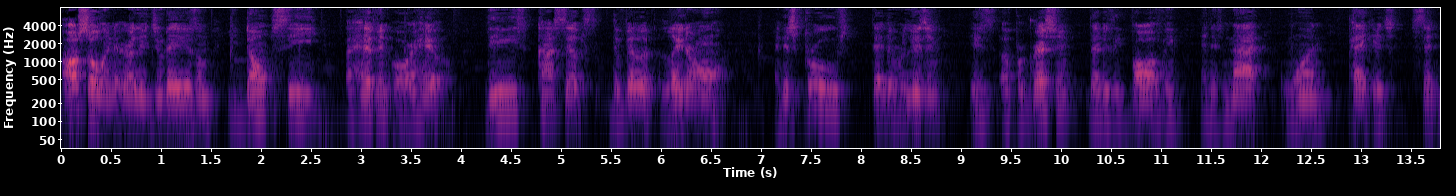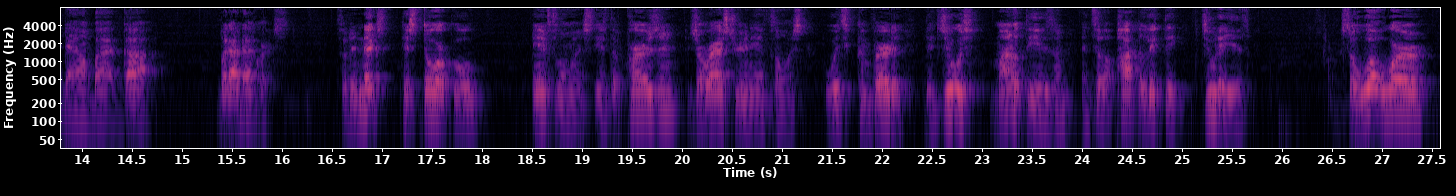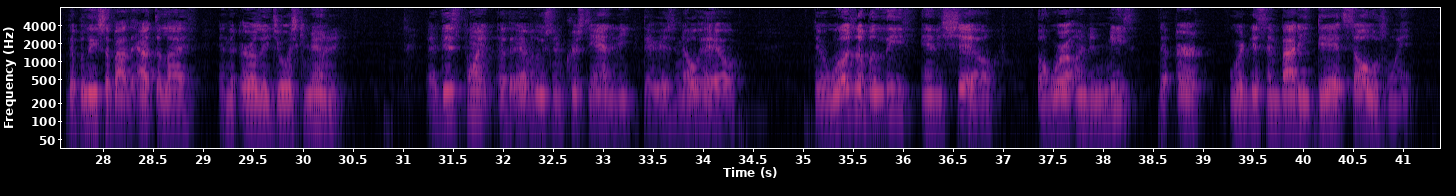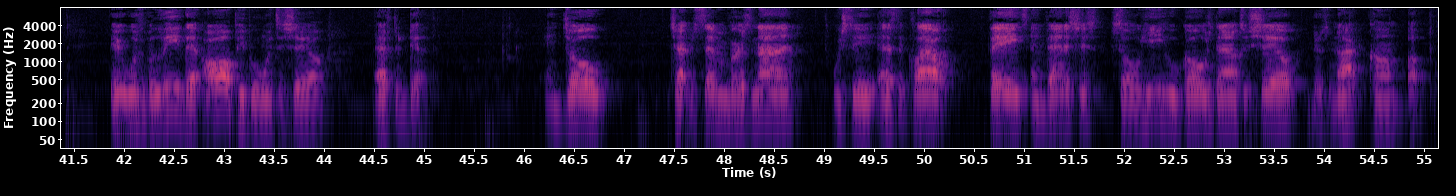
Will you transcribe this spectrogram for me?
Also, in the early Judaism, you don't see a heaven or a hell. These concepts developed later on, and this proves that the religion is a progression that is evolving and is not one package sent down by God. But I digress. So the next historical influence is the Persian Zoroastrian influence, which converted the Jewish monotheism into apocalyptic Judaism. So, what were the beliefs about the afterlife in the early Jewish community? At this point of the evolution of Christianity, there is no hell. There was a belief in the Sheol, a world underneath the earth where disembodied dead souls went. It was believed that all people went to Sheol after death. In Job chapter 7, verse 9, we see as the cloud fades and vanishes, so he who goes down to Sheol does not come up.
